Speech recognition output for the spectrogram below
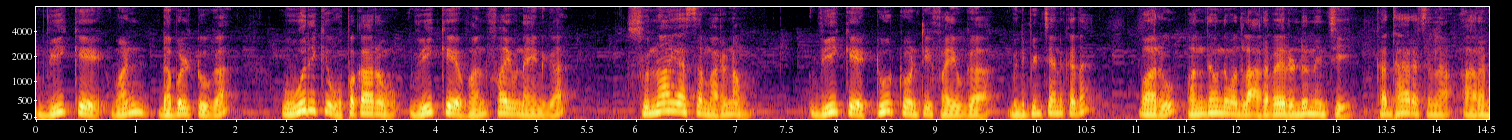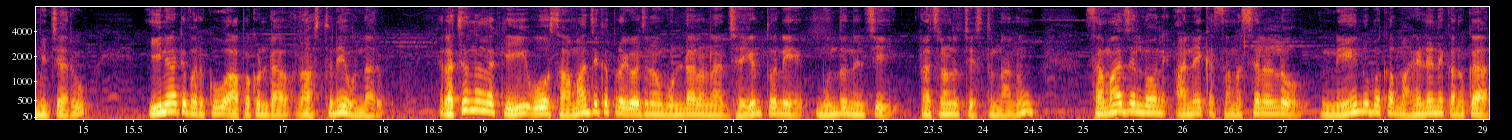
వీకే వన్ డబల్ టూగా ఊరికి ఉపకారం వీకే వన్ ఫైవ్ నైన్గా సునాయాస మరణం వీకే టూ ట్వంటీ ఫైవ్గా వినిపించాను కదా? వారు పంతొమ్మిది వందల అరవై రెండు నుంచి కథా రచన ఆరంభించారు. ఈనాటి వరకు ఆపకుండా రాస్తూనే ఉన్నారు. రచనలకి ఓ సామాజిక ప్రయోజనం ఉండాలన్న జయంతోనే ముందు నుంచి రచనలు చేస్తున్నాను. సమాజంలోని అనేక సమస్యలలో నేను ఒక మహిళని కనుక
